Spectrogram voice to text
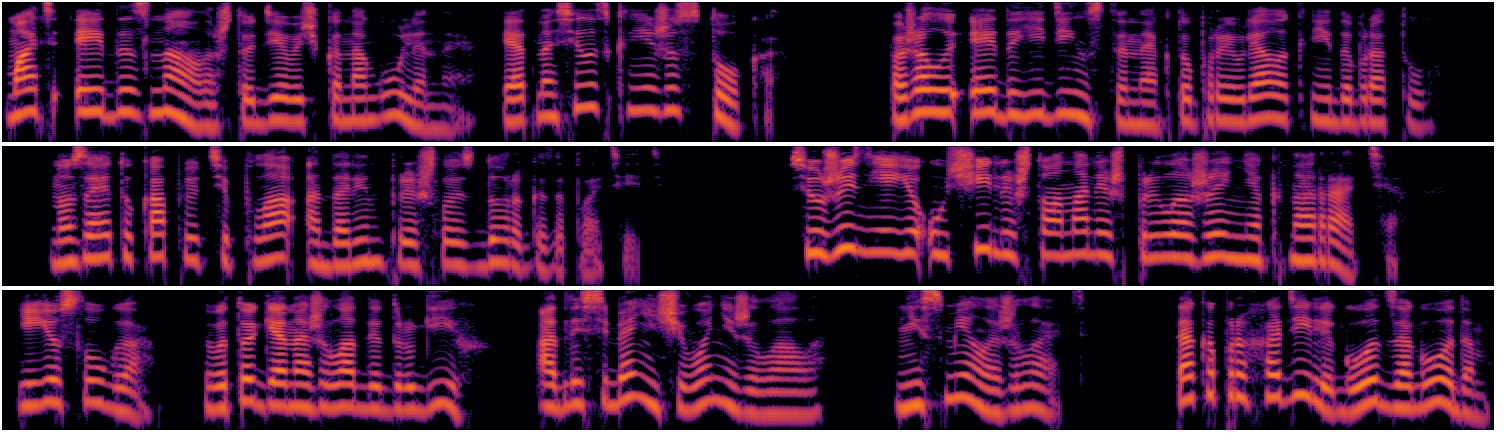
Мать Эйды знала, что девочка нагуленная, и относилась к ней жестоко. Пожалуй, Эйда единственная, кто проявляла к ней доброту. Но за эту каплю тепла Адалин пришлось дорого заплатить. Всю жизнь ее учили, что она лишь приложение к Нарате. Ее слуга. В итоге она жила для других, а для себя ничего не желала. Не смела желать. Так и проходили год за годом.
